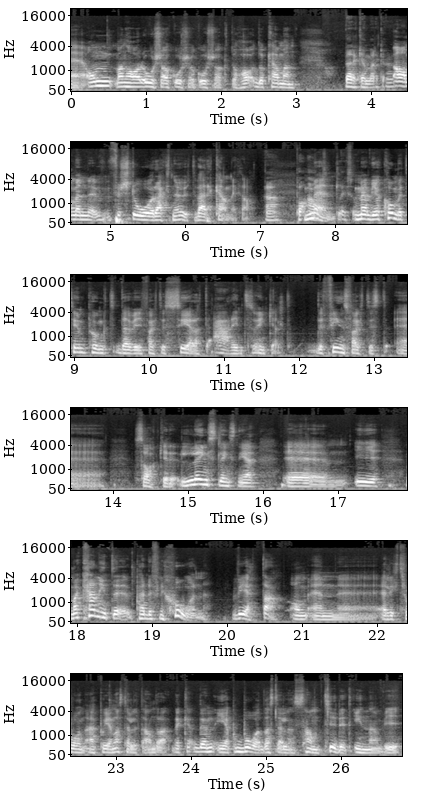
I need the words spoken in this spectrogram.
Eh, om man har orsak, orsak, orsak, då, har, då kan man Verkan, verkan. ja, men förstå och räkna ut verkan. Liksom. Ja, på allt Men, liksom. men vi har kommit till en punkt där vi faktiskt ser att det är inte så enkelt. Det finns faktiskt eh, saker längst, längst ner eh, i... Man kan inte per definition veta om en eh, elektron är på ena stället eller andra. Den är på båda ställen samtidigt innan vi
